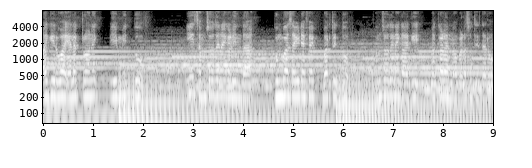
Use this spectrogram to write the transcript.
ಆಗಿರುವ ಎಲೆಕ್ಟ್ರಾನಿಕ್ ಬೀಮ್ ಇತ್ತು. ಈ ಸಂಶೋಧನೆಗಳಿಂದ ತುಂಬ ಸೈಡ್ ಎಫೆಕ್ಟ್ ಬರುತ್ತಿತ್ತು ಸಂಶೋಧನೆಗಾಗಿ ಮಕ್ಕಳನ್ನು ಬಳಸುತ್ತಿದ್ದರು.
